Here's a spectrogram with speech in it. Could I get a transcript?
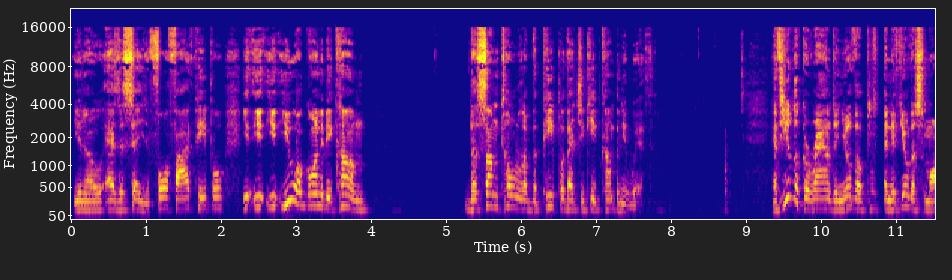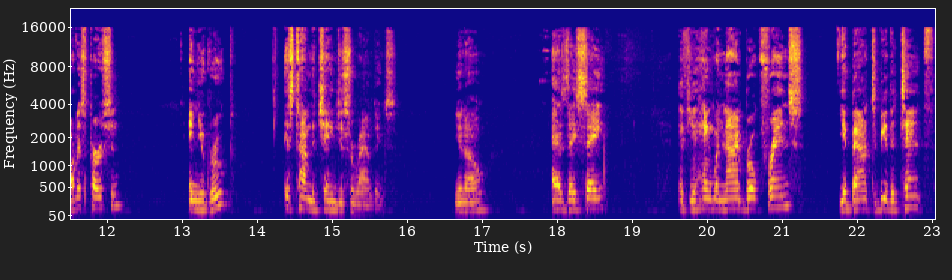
you know, as I say, four or five people, you, you, you are going to become the sum total of the people that you keep company with. If you look around and you're the and if you're the smartest person in your group, it's time to change your surroundings. You know, as they say, if you hang with nine broke friends, you're bound to be the tenth.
